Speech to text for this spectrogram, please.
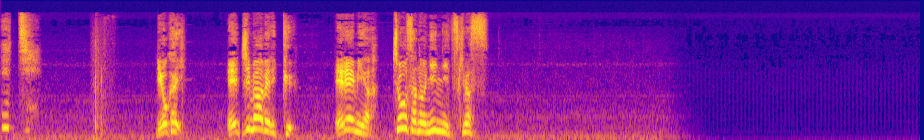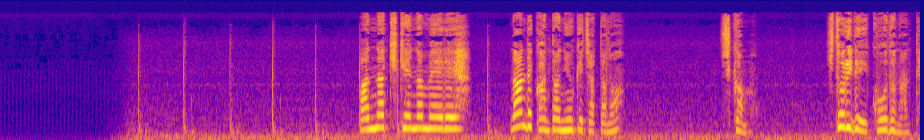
エッチ。了解エッジマーベリック。エレーミア調査の任につきます。あんな危険な命令なんで簡単に受けちゃったの？しかも一人で行こうだなんて。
